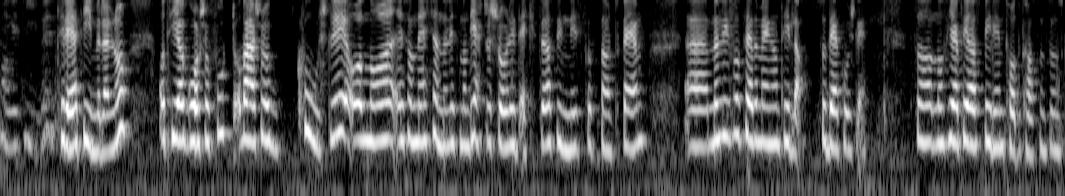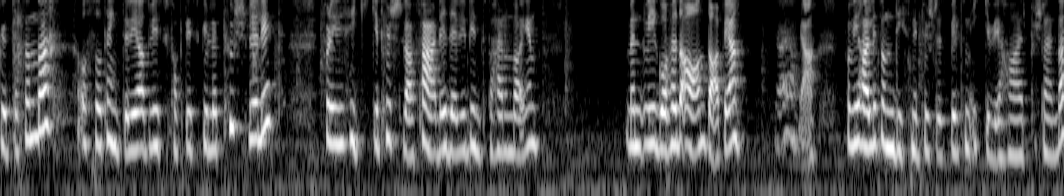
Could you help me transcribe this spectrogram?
Mange timer. tre timer eller noe. Og tida går så fort, og det er så koselig. Og nå sånn, jeg kjenner liksom at hjertet slår litt ekstra siden vi skal snart skal hjem. Uh, men vi får se dem en gang til, da. Så det er koselig. Så nå skal jeg og Pia spille inn podkasten som skal ut på søndag. Og så tenkte vi at vi faktisk skulle pusle litt. Fordi vi fikk ikke pusla ferdig det vi begynte på her om dagen. Men vi går for et annet da, Pia. Ja, ja. Ja, For vi har litt sånn Disney-puslespill som ikke vi har pusla ennå.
